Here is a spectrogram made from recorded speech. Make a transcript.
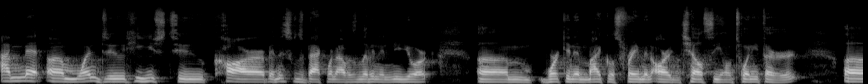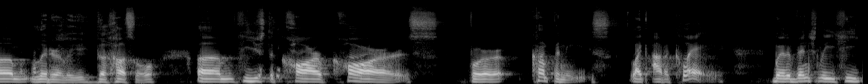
I met um, one dude he used to carve and this was back when i was living in new york um, working in michael's framing art in chelsea on 23rd um, literally the hustle. Um, he used to carve cars for companies like out of clay, but eventually he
